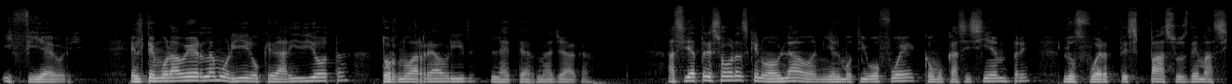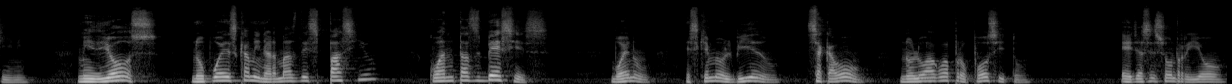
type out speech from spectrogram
y fiebre. El temor a verla morir o quedar idiota tornó a reabrir la eterna llaga. Hacía tres horas que no hablaban y el motivo fue, como casi siempre, los fuertes pasos de Mazzini. Mi Dios. ¿No puedes caminar más despacio? ¿Cuántas veces? Bueno, es que me olvido. Se acabó. No lo hago a propósito. Ella se sonrió,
